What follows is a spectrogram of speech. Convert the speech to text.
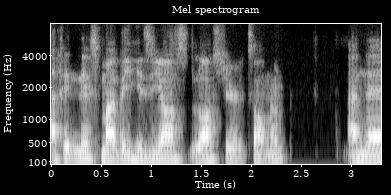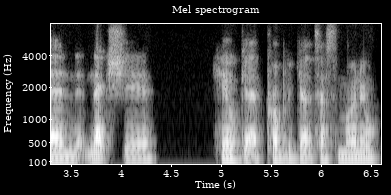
I think this might be his last last year at Tottenham, and then next year he'll get probably get a testimonial,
